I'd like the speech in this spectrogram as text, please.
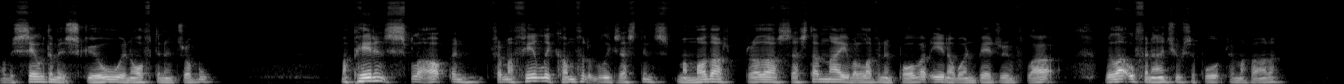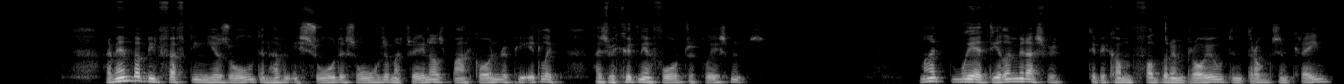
I was seldom at school and often in trouble. My parents split up, and from a fairly comfortable existence, my mother, brother, sister, and I were living in poverty in a one bedroom flat with little financial support from my father. I remember being 15 years old and having to sew the soles of my trainers back on repeatedly as we couldn't afford replacements. My way of dealing with this was to become further embroiled in drugs and crime,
